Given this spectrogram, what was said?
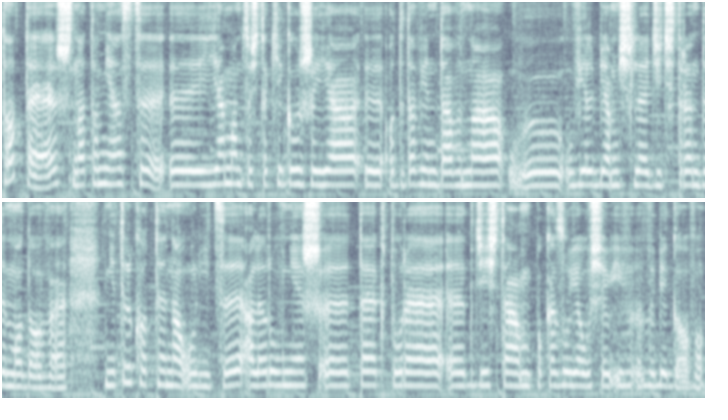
To też, natomiast y, ja mam coś takiego, że ja y, od dawien dawna y, uwielbiam śledzić trendy modowe. Nie tylko te na ulicy, ale również te, które gdzieś tam pokazują się i wybiegowo.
